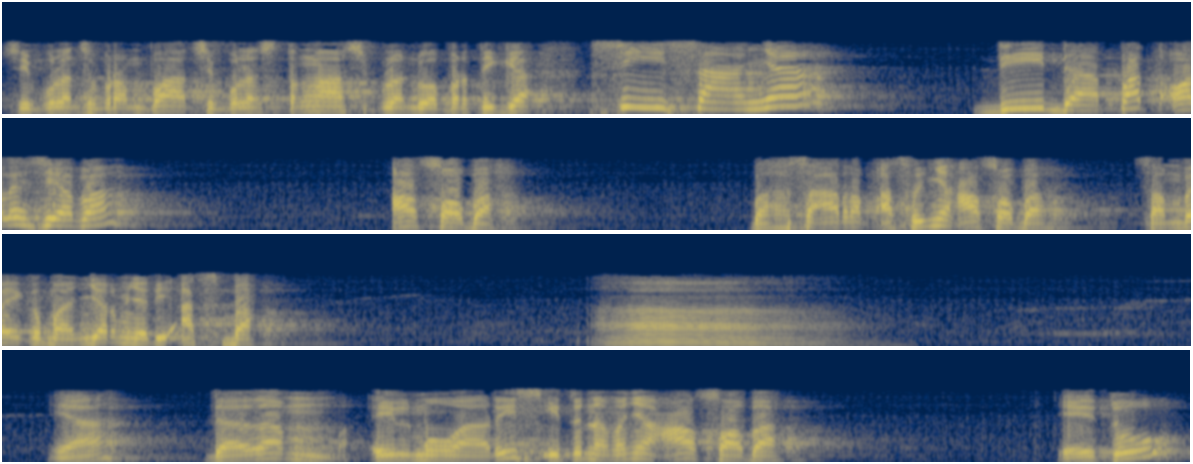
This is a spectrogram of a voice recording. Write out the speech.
si fulan seperempat, si fulan setengah, si fulan dua per tiga, sisanya didapat oleh siapa? Asobah. Bahasa Arab aslinya asobah sampai ke Banjar menjadi asbah. Ah. Ya, dalam ilmu waris itu namanya asabah. Yaitu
